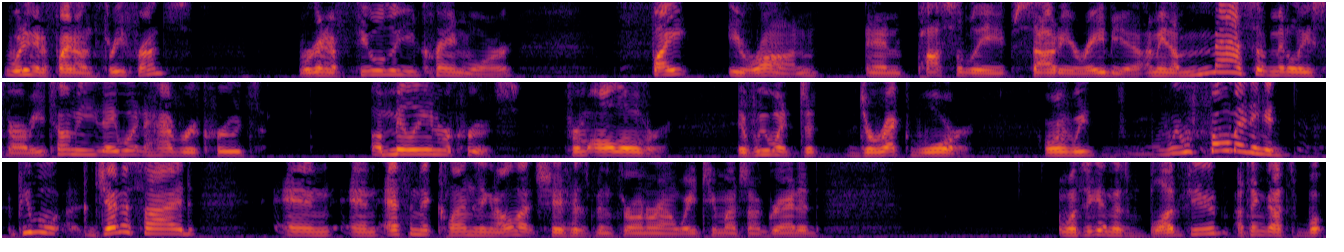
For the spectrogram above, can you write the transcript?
What are we going to fight on three fronts? We're going to fuel the Ukraine war, fight Iran and possibly Saudi Arabia. I mean, a massive Middle Eastern army. You tell me they wouldn't have recruits, a million recruits from all over, if we went to direct war, or we we were fomenting a people genocide and and ethnic cleansing and all that shit has been thrown around way too much. Now, granted, once again, this blood feud, I think that's what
